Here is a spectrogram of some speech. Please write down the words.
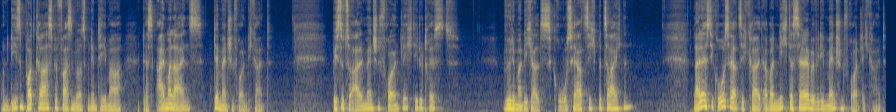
und in diesem Podcast befassen wir uns mit dem Thema das Einmaleins der Menschenfreundlichkeit. Bist du zu allen Menschen freundlich, die du triffst? Würde man dich als großherzig bezeichnen? Leider ist die Großherzigkeit aber nicht dasselbe wie die Menschenfreundlichkeit.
